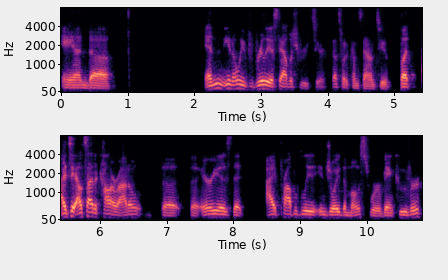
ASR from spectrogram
And uh and you know we've really established roots here. That's what it comes down to. But i'd say outside of colorado the the areas that i probably enjoyed the most were vancouver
